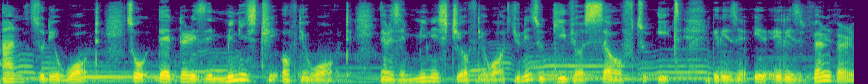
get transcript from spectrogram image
and to the word. So there, there is a ministry of the word. There is a ministry of the word. You need to give yourself to it. It is a, it, it is very, very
